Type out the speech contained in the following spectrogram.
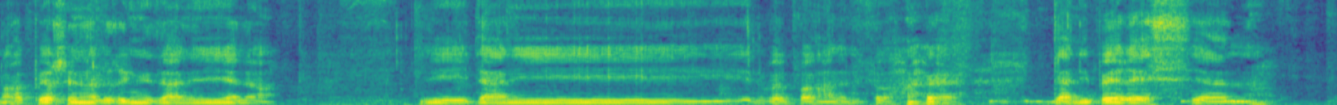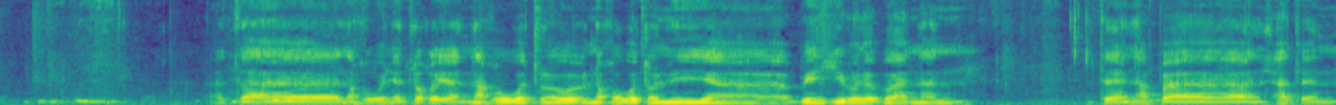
Naka-personal ring ni Danny, ano, ni Danny ano ba pangalan nito? Danny Perez yan at ah, nakuha niya to kay nakuha to nakuha to ni ah, Benji Balabanan. At uh, napa sa atin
